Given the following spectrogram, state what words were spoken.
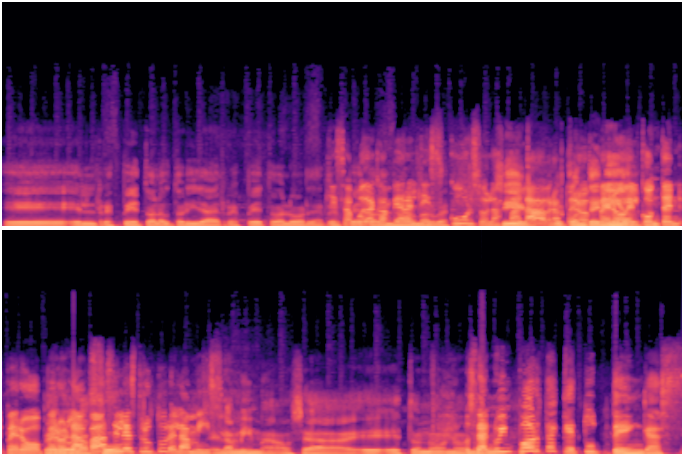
eh, el respeto a la autoridad, el respeto al orden. Quizá pueda cambiar el discurso, las Sí, palabras, el pero, pero, contenido. el conten- pero, pero, Pero la, la base y la estructura es la misma. Es la misma, o sea, eh, esto no, no. O sea, no importa que tú tengas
